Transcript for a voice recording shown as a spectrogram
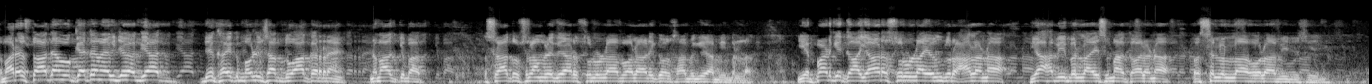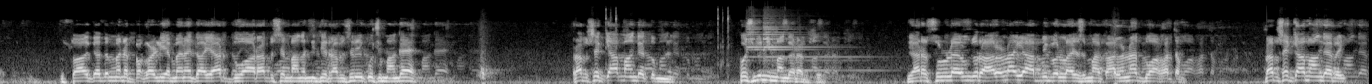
ہمارے استاد ہیں، وہ کہتے ہیں، میں ایک جگہ گیا، دیکھا ایک مولوی صاحب دعا کر رہے ہیں نماز کے بعد۔ اسرات السلام علیہ یا رسول اللہ علیہ صاحب کے حبیب اللہ۔ یہ پڑھ کے کہا، یا رسول اللہ حالانہ یا حبیب اللہ اسما کالنا و صلی اللہ علیہ وسلم۔ استاد کہتے ہیں، میں نے پکڑ لیا، میں نے کہا، یار، دعا رب سے مانگنی تھی، رب سے بھی کچھ مانگا ہے۔ رب سے کیا مانگا تم نے؟ کچھ بھی نہیں مانگا رب سے۔ یا رسول اللہ عمد العالنا یا ابی اللہ اسما کالنا دعا ختم۔ رب سے کیا مانگا ہے بھائی؟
